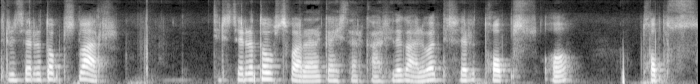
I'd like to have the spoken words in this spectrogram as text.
Triceratopslar. Triceratops var arkadaşlar karşıda galiba. Triceratops o. Tops.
